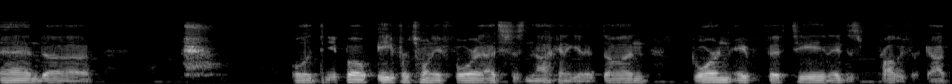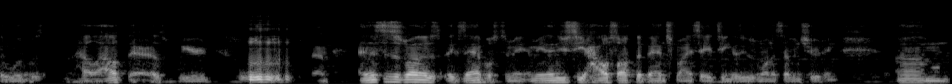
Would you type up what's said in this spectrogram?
and uh, Oladipo, eight for 24. That's just not going to get it done. Gordon, eight for 15. They just probably forgot the Wood was hell out there. That's weird. and this is just one of those examples to me. I mean, and you see House off the bench minus 18 because he was one of seven shooting. Um,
